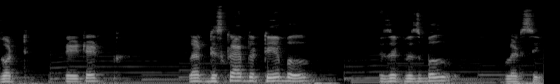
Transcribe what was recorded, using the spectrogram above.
Got created. Let's describe the table. Is it visible? Let's see.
